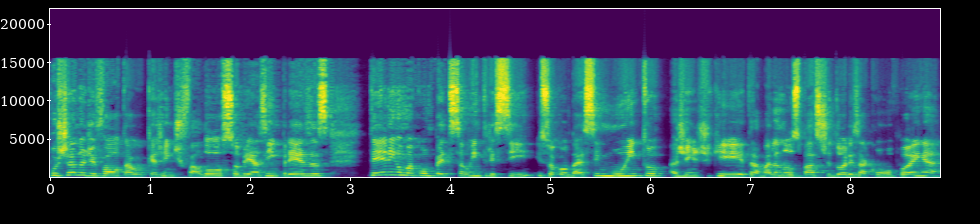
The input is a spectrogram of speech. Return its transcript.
puxando de volta algo que a gente falou sobre as empresas terem uma competição entre si, isso acontece muito. A gente que trabalha nos bastidores acompanha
